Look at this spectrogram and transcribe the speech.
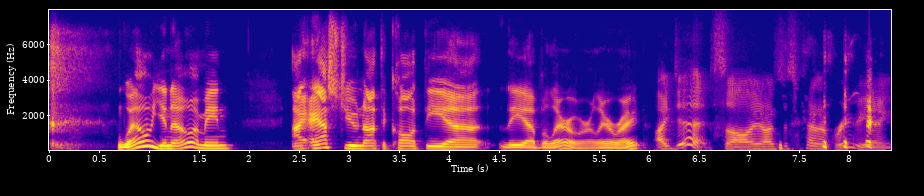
well, you know, I mean, I asked you not to call it the uh, the uh, Valero earlier, right? I did, so you know, I was just kind of abbreviating.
